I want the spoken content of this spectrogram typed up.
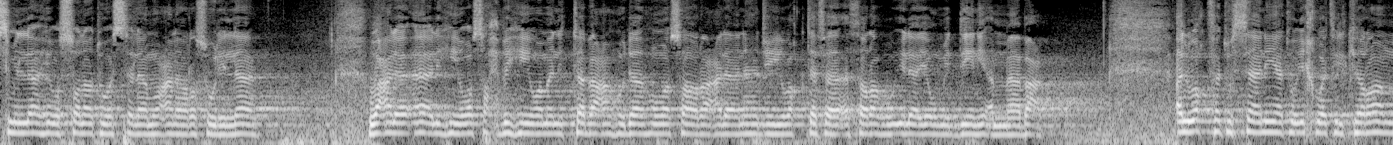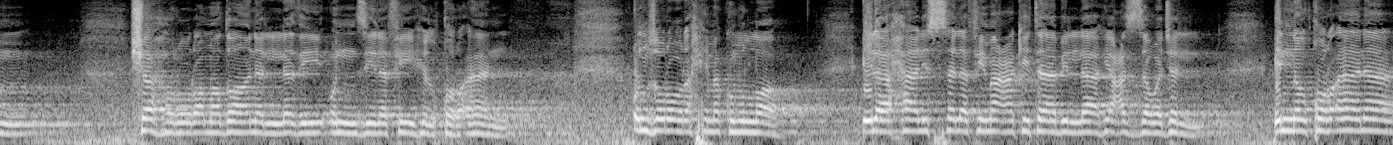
بسم الله والصلاة والسلام على رسول الله وعلى آله وصحبه ومن اتبع هداه وصار على نهجه واقتفى أثره إلى يوم الدين. أما بعد الوقفة الثانية إخوتي الكرام شهر رمضان الذي أنزل فيه القرآن. انظروا رحمكم الله إلى حال السلف مع كتاب الله عز وجل. إن القرآن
